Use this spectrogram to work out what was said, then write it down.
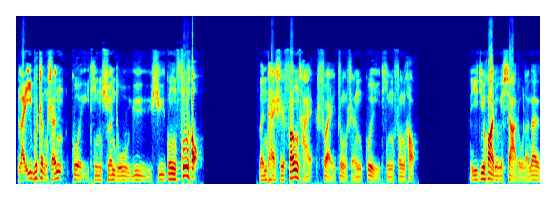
雷部正神，跪听宣读玉虚宫封号。文太师方才率众神跪听封号，一句话就给吓住了。那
